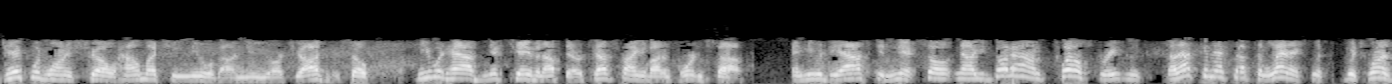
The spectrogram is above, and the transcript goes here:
Dick would want to show how much he knew about New York geography. So he would have Nick Chavin up there testifying about important stuff and he would be asking Nick, so now you go down 12th Street and now that connects up to Lenox, which, which runs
